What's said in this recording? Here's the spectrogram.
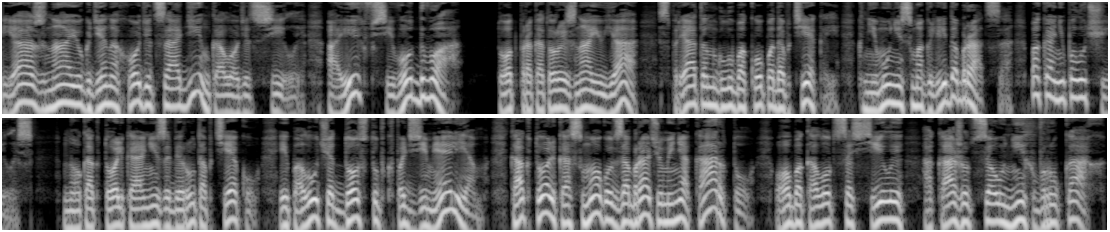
«Я знаю, где находится один колодец силы, а их всего два. Тот, про который знаю я, спрятан глубоко под аптекой, к нему не смогли добраться, пока не получилось. Но как только они заберут аптеку и получат доступ к подземельям, как только смогут забрать у меня карту, оба колодца силы окажутся у них в руках.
